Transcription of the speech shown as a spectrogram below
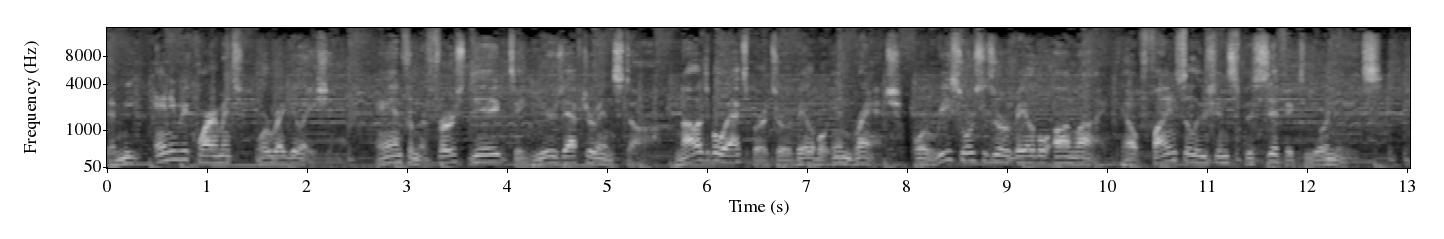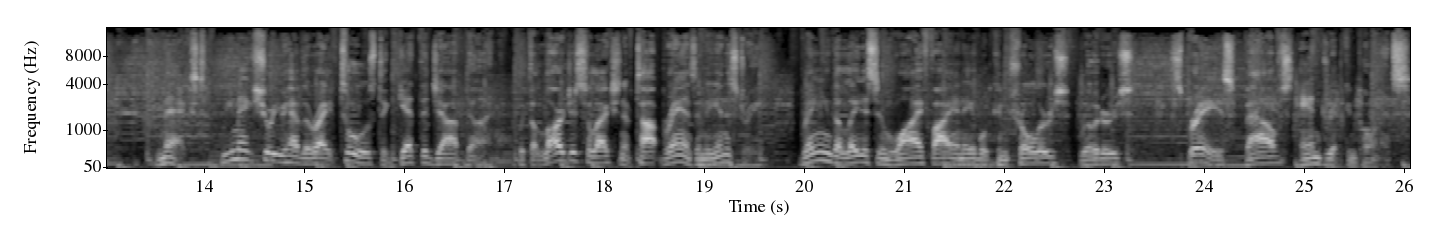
that meet any requirements or regulation. And from the first dig to years after install, knowledgeable experts are available in branch or resources are available online to help find solutions specific to your needs. Next, we make sure you have the right tools to get the job done with the largest selection of top brands in the industry, bringing the latest in Wi Fi enabled controllers, rotors, sprays, valves, and drip components.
